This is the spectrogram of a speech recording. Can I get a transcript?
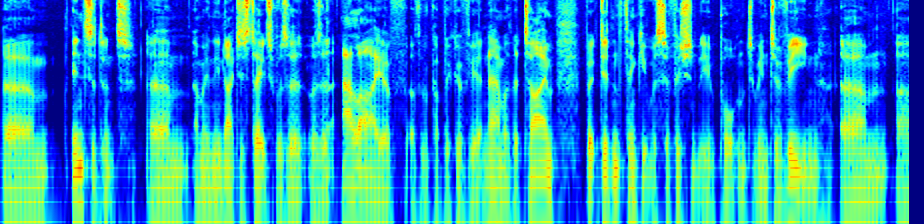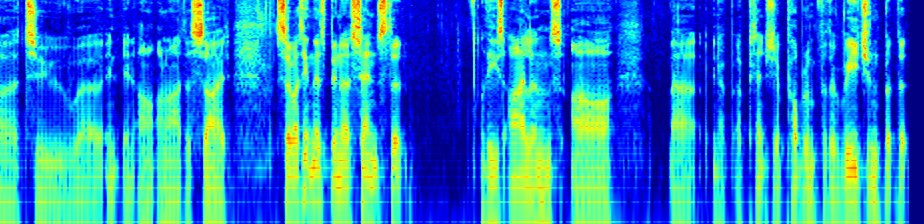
um, incident, um, I mean, the United States was a was an ally of, of, the Republic of Vietnam at the time, but didn't think it was sufficiently important to intervene um, uh, to uh, in, in, on either side. So I think there's been a sense that these islands are. Uh, you know, potentially a problem for the region, but that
